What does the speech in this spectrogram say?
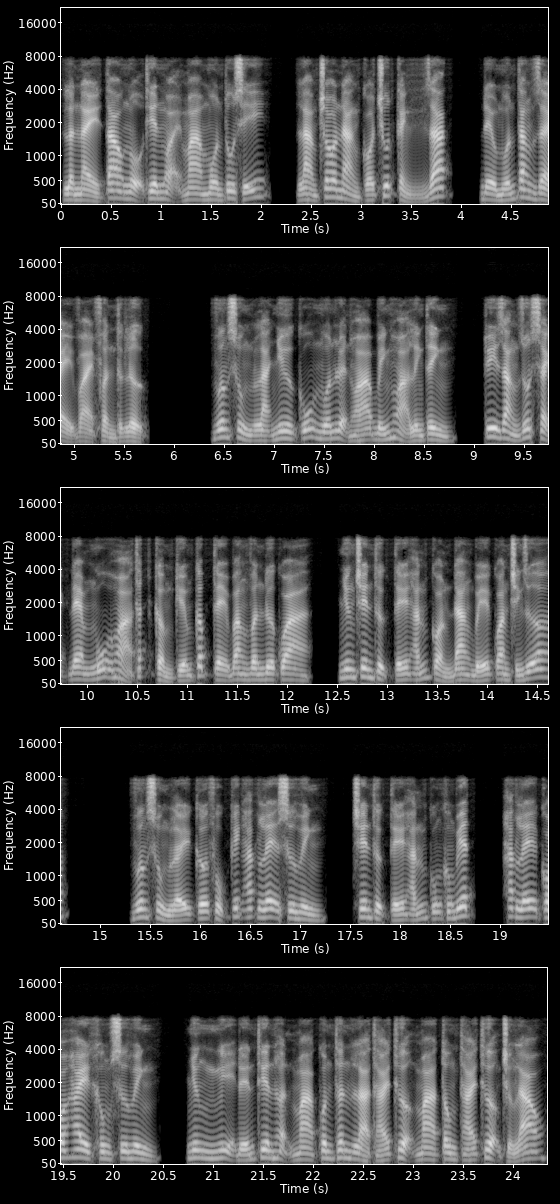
lần này tao ngộ thiên ngoại ma môn tu sĩ, làm cho nàng có chút cảnh giác, đều muốn tăng dày vài phần thực lực. Vương Sùng là như cũ muốn luyện hóa bính hỏa linh tinh, tuy rằng rút sạch đem ngũ hỏa thất cầm kiếm cấp tề băng vân đưa qua, nhưng trên thực tế hắn còn đang bế quan chính giữa. Vương Sùng lấy cơ phục kích hắc lễ sư huynh, trên thực tế hắn cũng không biết, hắc lễ có hay không sư huynh, nhưng nghĩ đến thiên hận ma quân thân là thái thượng ma tông thái thượng trưởng lão,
